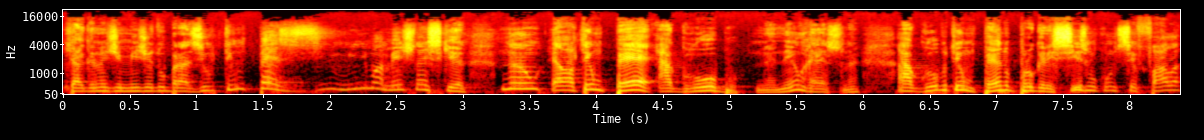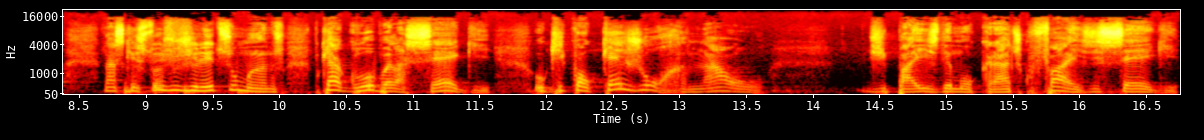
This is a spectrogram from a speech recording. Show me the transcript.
que a grande mídia do Brasil tem um pezinho minimamente na esquerda. Não, ela tem um pé, a Globo, não é nem o resto, né? A Globo tem um pé no progressismo quando você fala nas questões dos direitos humanos. Porque a Globo, ela segue o que qualquer jornal de país democrático faz e segue,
